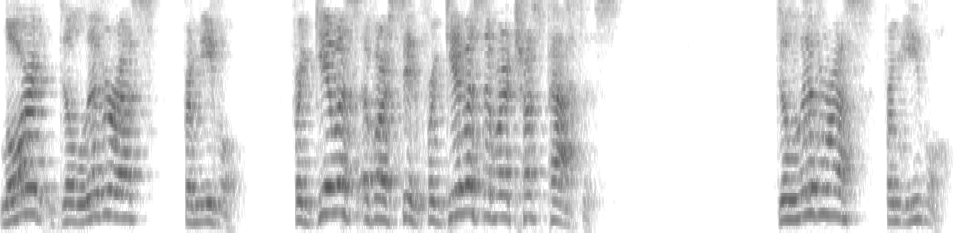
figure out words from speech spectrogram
Lord, deliver us from evil. Forgive us of our sin. Forgive us of our trespasses. Deliver us from evil.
